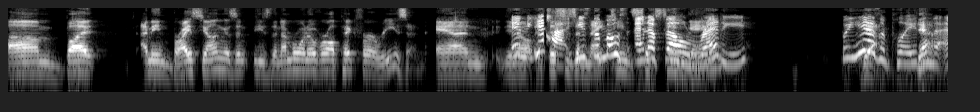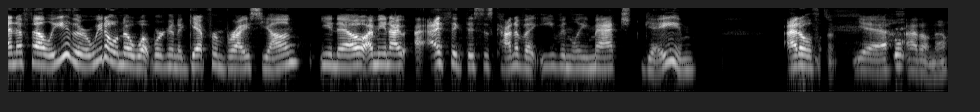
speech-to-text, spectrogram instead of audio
Um, but I mean, Bryce Young isn't. He's the number one overall pick for a reason, and you know, and yeah, he's the most NFL game, ready. But he yeah, hasn't played yeah. in the NFL either. We don't know what we're going to get from Bryce Young. You know, I mean, I I think this is kind of an evenly matched game. I don't. Yeah, I don't know.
